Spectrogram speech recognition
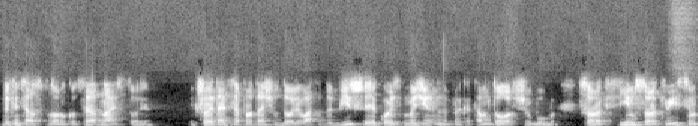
до кінця наступного року це одна історія. Якщо йдеться про те, щоб девалювати до більшої якоїсь межі, наприклад, там долар, що був би 47, 48,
